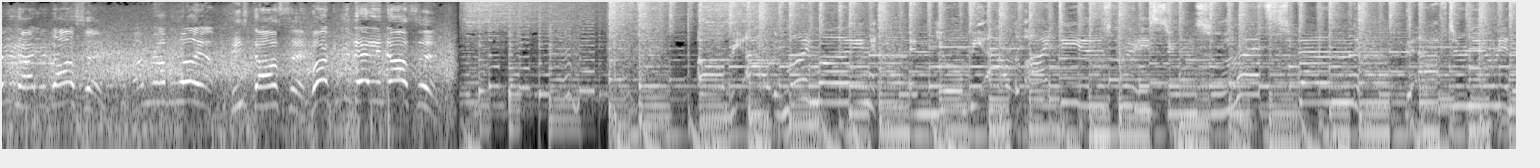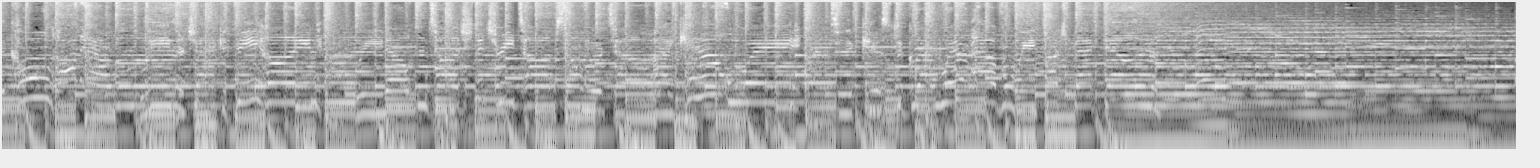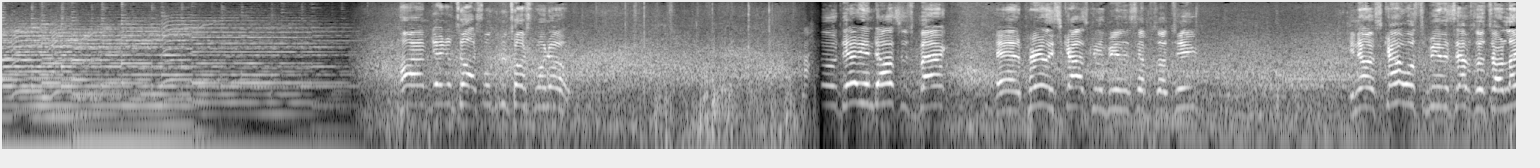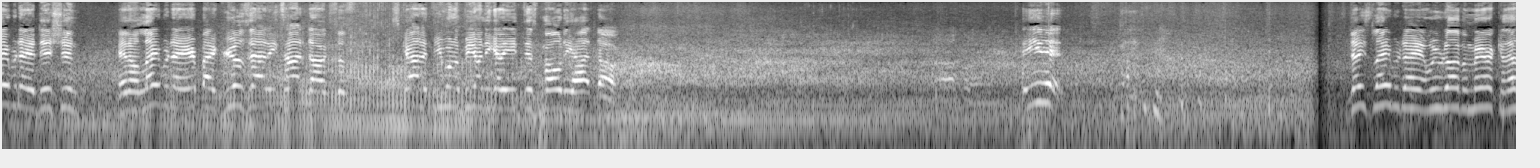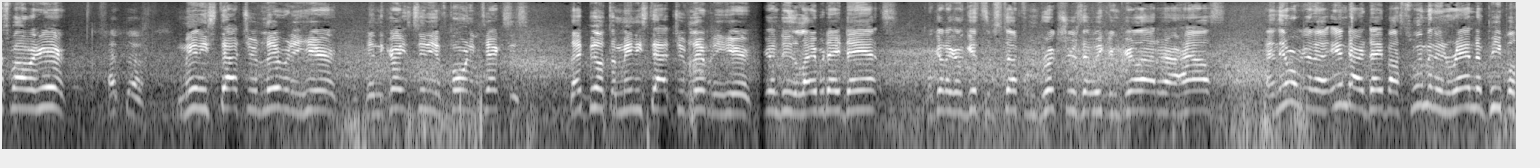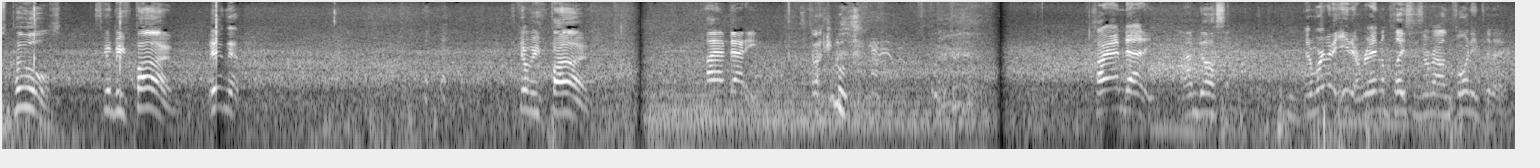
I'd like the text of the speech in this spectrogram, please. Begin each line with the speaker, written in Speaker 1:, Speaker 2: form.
Speaker 1: No, you're not. You're Dawson.
Speaker 2: I'm Robin Williams.
Speaker 1: He's Dawson. Welcome to Daddy and Dawson.
Speaker 3: I'll be Rush.0. So
Speaker 1: Daddy and Dawson's back, and apparently Scott's going to be in this episode too. You know, if Scott wants to be in this episode, it's our Labor Day edition, and on Labor Day, everybody grills out and eats hot dogs. So, Scott, if you want to be on, you got to eat this moldy hot dog. Uh-huh. Eat it. Today's Labor Day and we love America. That's why we're here at the mini Statue of Liberty here in the great city of Forney, Texas. They built a mini Statue of Liberty here. We're gonna do the Labor Day dance. We're gonna go get some stuff from Brookshire's that we can grill out at our house. And then we're gonna end our day by swimming in random people's pools. It's gonna be fun, isn't it? It's gonna be fun.
Speaker 2: Hi, I'm Daddy. Hi, I'm Daddy. I'm Dawson. And we're gonna eat at random places around Forney today.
